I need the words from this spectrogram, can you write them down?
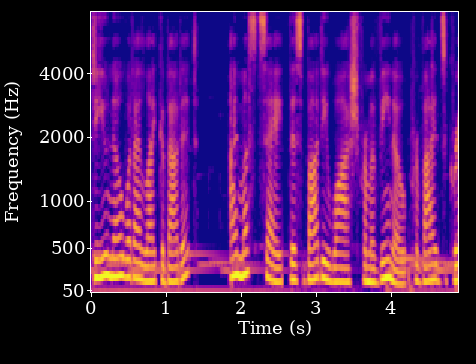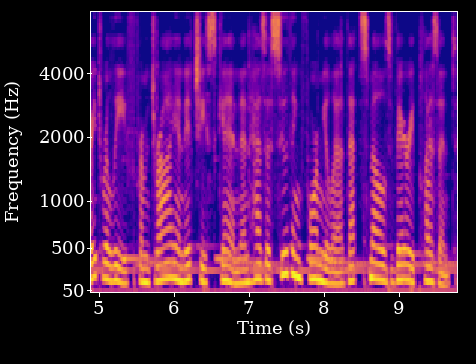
Do you know what I like about it? I must say, this body wash from Aveeno provides great relief from dry and itchy skin and has a soothing formula that smells very pleasant.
